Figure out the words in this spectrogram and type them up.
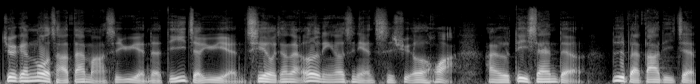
就跟洛查丹马斯预言的第一则预言，气候将在二零二四年持续恶化，还有第三的日本大地震，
